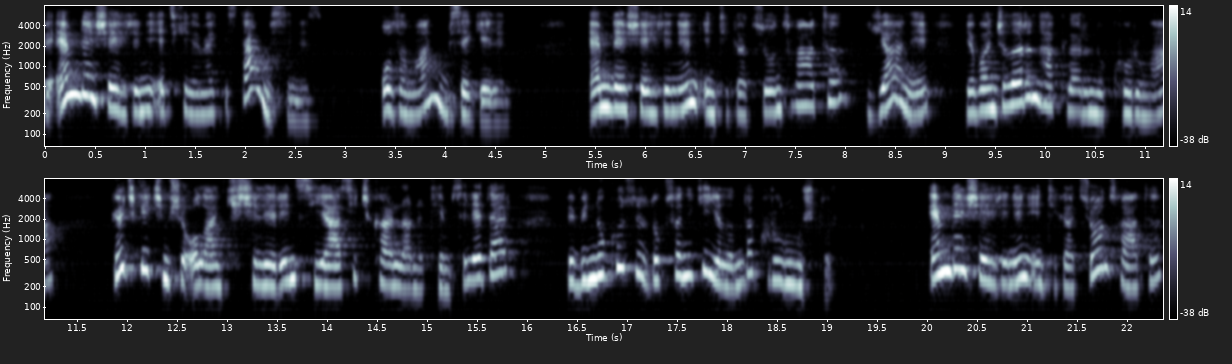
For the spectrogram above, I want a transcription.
ve Emden şehrini etkilemek ister misiniz? O zaman bize gelin. Emden şehrinin integrasyonsratı yani yabancıların haklarını koruma, göç geçmişi olan kişilerin siyasi çıkarlarını temsil eder ve 1992 yılında kurulmuştur. Emden şehrinin integrasyonsratı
